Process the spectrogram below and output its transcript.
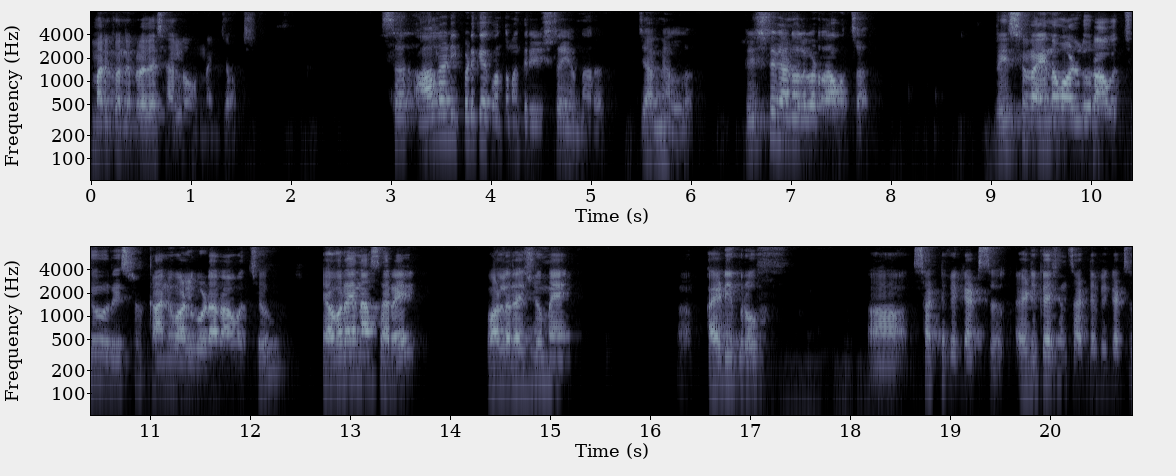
మరికొన్ని ప్రదేశాల్లో ఉన్నాయి జాబ్స్ సార్ ఆల్రెడీ ఇప్పటికే కొంతమంది రిజిస్టర్ అయి ఉన్నారు జాబ్ మేళలో రిజిస్టర్ కాని వాళ్ళు కూడా రావచ్చా? రిజిస్టర్ అయిన వాళ్ళు రావచ్చు రిజిస్టర్ కాని వాళ్ళు కూడా రావచ్చు. ఎవరైనా సరే వాళ్ళ resume ID proof certificates education certificates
